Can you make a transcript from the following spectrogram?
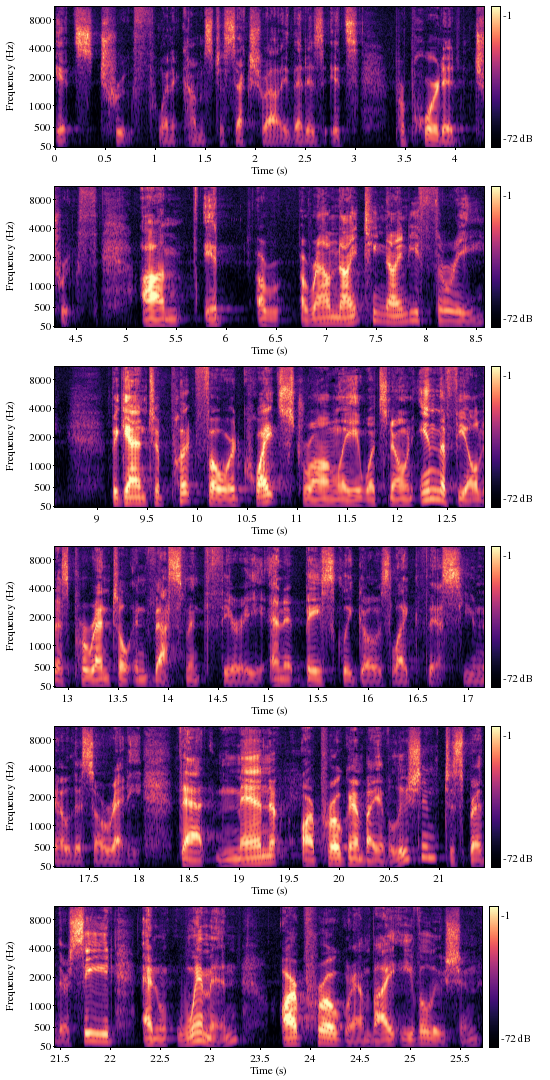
its truth when it comes to sexuality, that is, its purported truth. Um, it, around 1993, began to put forward quite strongly what's known in the field as parental investment theory. And it basically goes like this you know this already that men are programmed by evolution to spread their seed, and women are programmed by evolution,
